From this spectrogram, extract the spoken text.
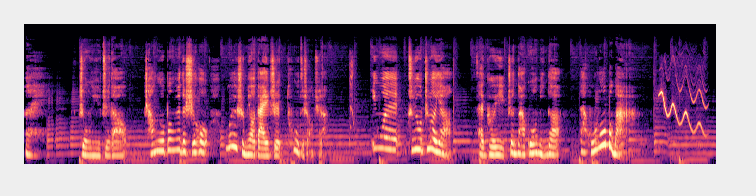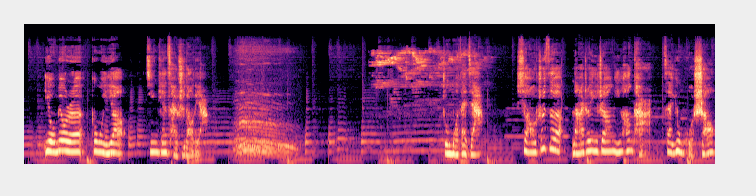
哎，终于知道嫦娥奔月的时候为什么要带一只兔子上去了，因为只有这样才可以正大光明的带胡萝卜嘛。有没有人跟我一样，今天才知道的呀？周末在家，小侄子拿着一张银行卡在用火烧，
